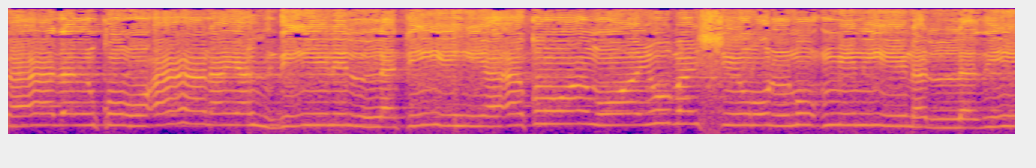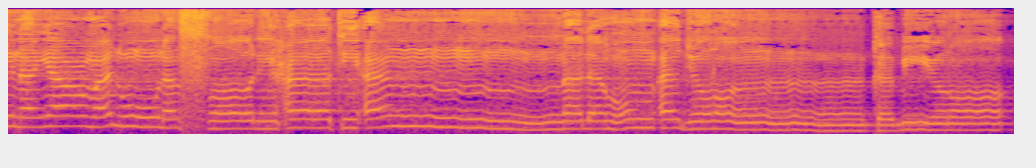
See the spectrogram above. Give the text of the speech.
هذا القرآن يهدي للتي هي اقوم ويبشر المؤمنين الذين يعملون الصالحات ان لهم اجرا كبيرا۔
